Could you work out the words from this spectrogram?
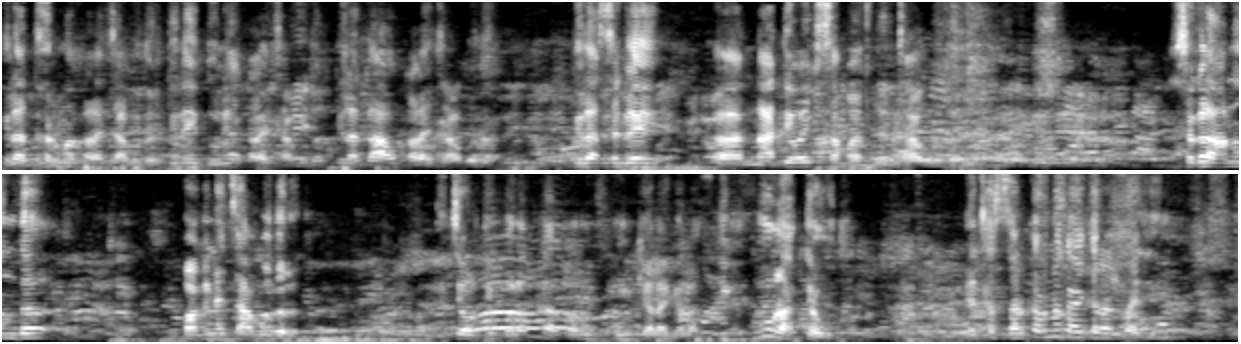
तिला धर्म कळायच्या अगोदर तिला ही दुनिया कळायच्या अगोदर तिला गाव कळायच्या अगोदर तिला सगळे नातेवाईक समजण्याच्या अगोदर. सगळा आनंद बघण्याच्या अगोदर तिच्यावरती बलात्कार करून खून केला गेला. ती क्रूर हत्या होती. याच्या सरकारनं काय करायला पाहिजे?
